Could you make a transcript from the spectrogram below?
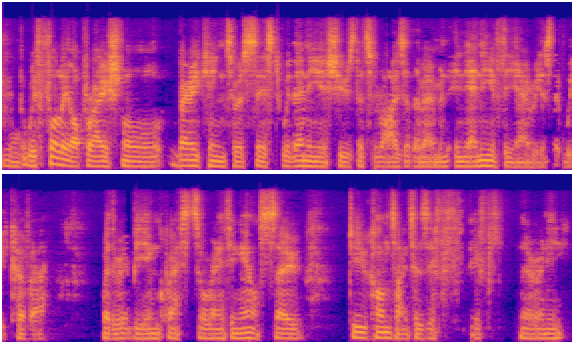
yeah. but we're fully operational, very keen to assist with any issues that arise at the moment in any of the areas that we cover, whether it be inquests or anything else. So do contact us if, if there are any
